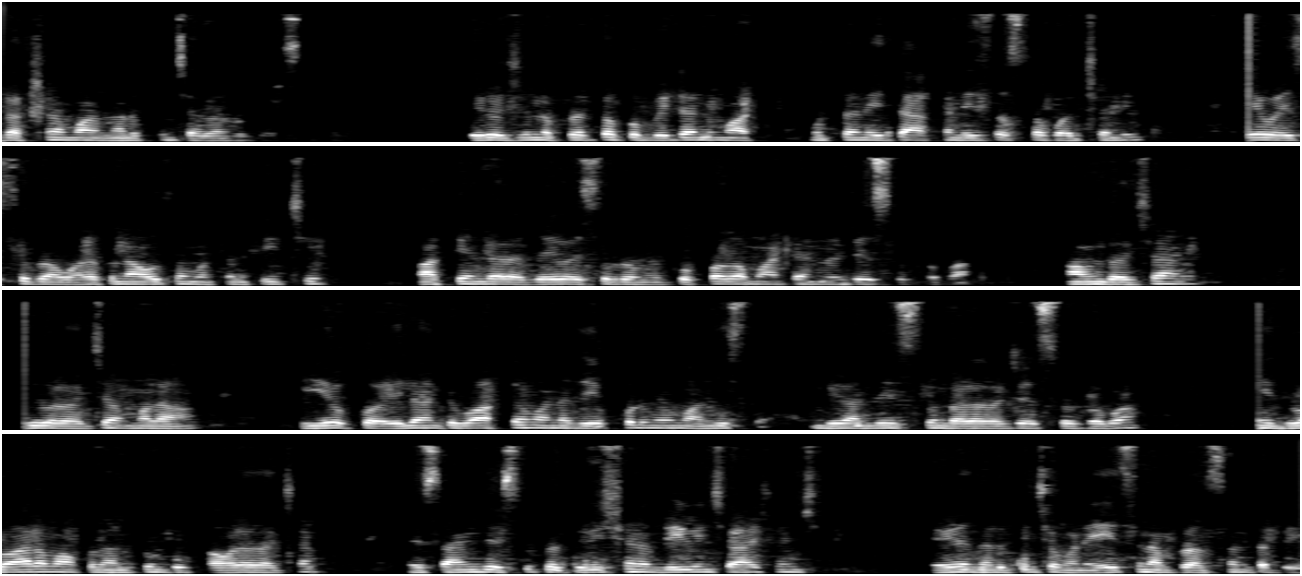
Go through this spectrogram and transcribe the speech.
రక్షణ మనం నడిపించాలని ఈ రోజు ఉన్న ప్రతి ఒక్క బిడ్డని మా ముట్టని తాకని స్వస్థపరచండి. దేవ యేసుప్రభ వాళ్ళకు నా అవసరం మొత్తం తీర్చి వాక్యం ద్వారా దేవ యేసుప్రభ గొప్పగా మాట్లాడిన యేసుప్రభ అవును రజా. ఇదిగో రజా మళ్ళా ఈ యొక్క ఇలాంటి వాక్యం అనేది ఎప్పుడు మేము అందిస్తాం మీరు అందిస్తుండాలా రజా యేసుప్రభ? మీ ద్వారా మాకు నడిపింపు కావాలా రజా? మీరు సాయం చేసి ప్రతి విషయాన్ని దీవించి ఆశించి ఏదో నడిపించమని వేసిన ప్రసంతటి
